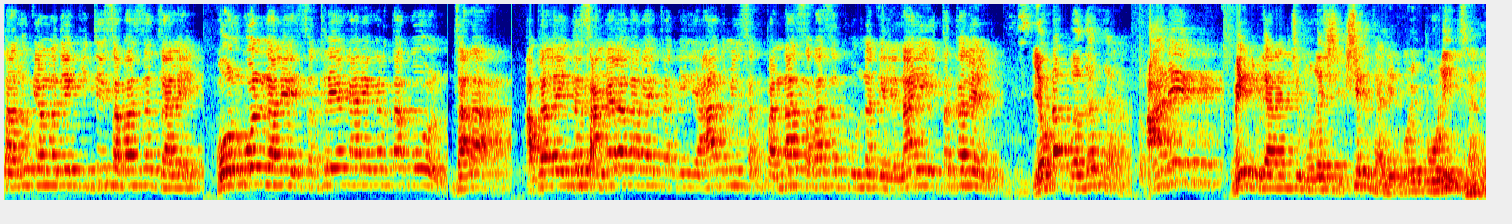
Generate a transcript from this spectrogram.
तालुक्यामध्ये किती सभासद झाले कोण कोण झाले सक्रिय कार्यकर्ता कोण? झाला. आपल्याला इथं सांगायला लागायचं की आज मी पन्नास सभासद पूर्ण केले. नाही इथं कळेल. एवढा बदल झाला. अनेक वेठबिगारांची मुलं शिक्षक झाली कोणी पोलीस झाले.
